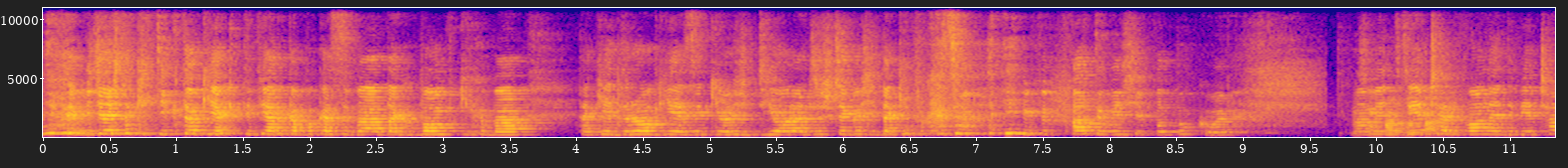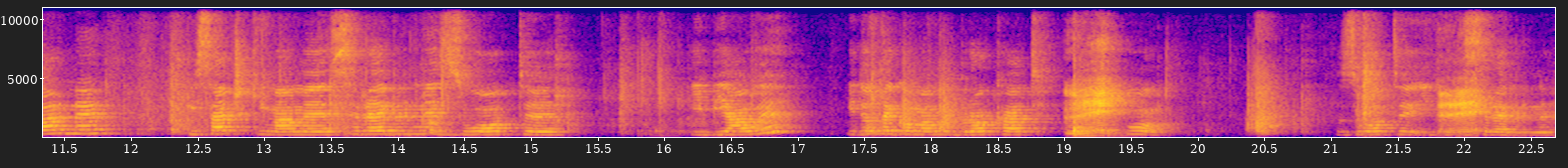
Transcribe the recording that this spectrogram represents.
Nie, wiem, widziałeś takie TikToki, jak typiarka pokazywała tak bombki chyba takie drogie z jakiegoś Diora czy z czegoś i takie pokazywała i wypadły i się potukły. Mamy dwie czerwone, dwie czarne. Pisaczki mamy srebrny, złoty i biały. I do tego mamy brokat. O, złoty i taki srebrny.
